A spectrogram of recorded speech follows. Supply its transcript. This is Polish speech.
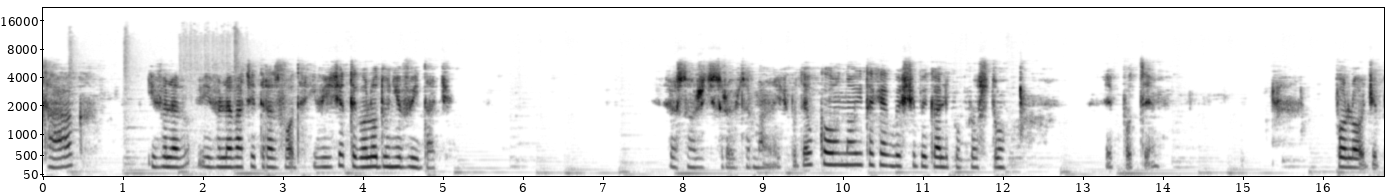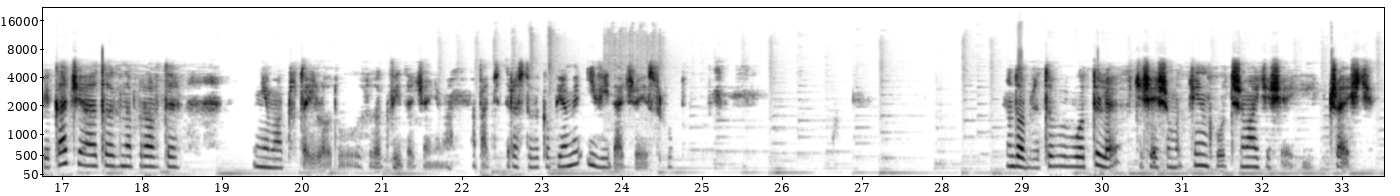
Tak. I, wylew I wylewacie teraz wodę. I widzicie, tego lodu nie widać. Zresztą możecie zrobić normalne źródełko. No i tak jakbyście biegali po prostu y, po tym po lodzie biegacie, ale tak naprawdę nie ma tutaj lodu. To tak widać, że nie ma. A patrzcie, teraz to wykopiemy i widać, że jest lód. No dobrze, to by było tyle w dzisiejszym odcinku. Trzymajcie się i cześć.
